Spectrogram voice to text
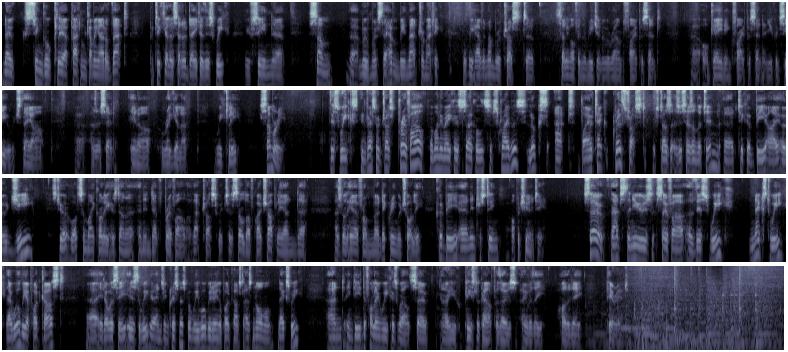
No single clear pattern coming out of that particular set of data this week. We've seen uh, some uh, movements. They haven't been that dramatic, but we have a number of trusts uh, selling off in the region of around 5% uh, or gaining 5%, and you can see which they are, uh, as I said, in our regular weekly summary. This week's investment trust profile for Moneymakers Circle subscribers looks at Biotech Growth Trust, which does, as it says on the tin, uh, ticker BIOG. Stuart Watson, my colleague, has done a, an in depth profile of that trust, which has sold off quite sharply, and uh, as we'll hear from uh, Nick Greenwood shortly, could be an interesting opportunity. So that's the news so far this week. Next week, there will be a podcast uh, it obviously is the week that ends in Christmas, but we will be doing a podcast as normal next week and indeed the following week as well. So uh, you please look out for those over the holiday period.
